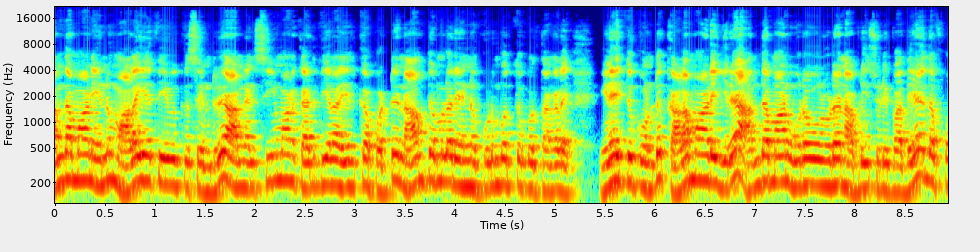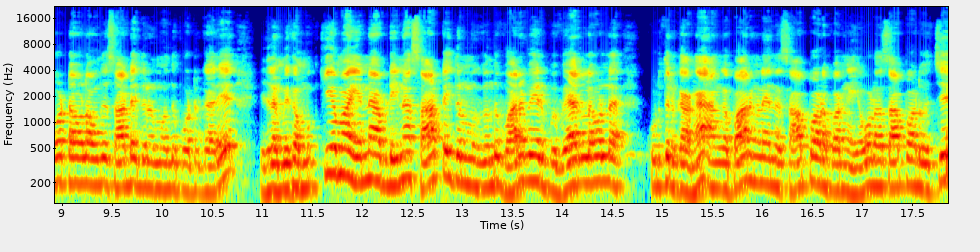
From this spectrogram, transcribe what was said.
அந்தமான் என்னும் அலைய தீவுக்கு சென்று அண்ணன் சீமான் கருத்தியலால் ஈர்க்கப்பட்டு நாம் தமிழர் என்னும் குடும்பத்துக்குள் தங்களை இணைத்து கொண்டு களமாடுகிற அந்தமான் உறவுகளுடன் அப்படின்னு சொல்லி பார்த்தீங்கன்னா இந்த ஃபோட்டோவெல்லாம் வந்து சாட்டை துறைமுகம் வந்து போட்டிருக்காரு. இதில் மிக முக்கியமாக என்ன அப்படின்னா சாட்டை துறைமுகம் வந்து வரவேற்பு வேறு லெவலில் கொடுத்துருக்காங்க. அங்கே பாருங்களேன் இந்த சாப்பாடை பாருங்கள் எவ்வளோ சாப்பாடு வச்சு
